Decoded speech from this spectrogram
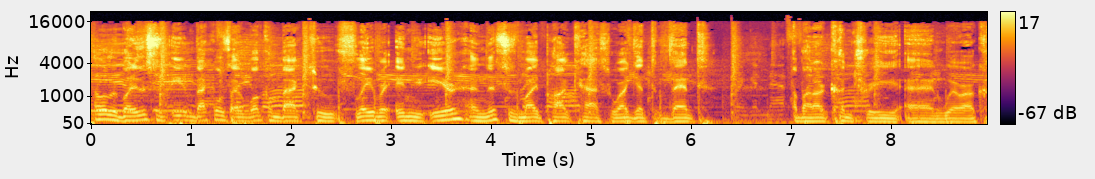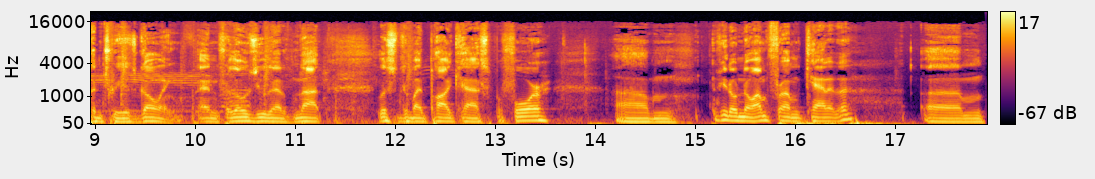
Hello, everybody. This is Ian Beckles, and welcome back to Flavor in Your Ear. And this is my podcast where I get to vent about our country and where our country is going. And for those of you that have not listened to my podcast before, um, if you don't know, I'm from Canada. Um,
